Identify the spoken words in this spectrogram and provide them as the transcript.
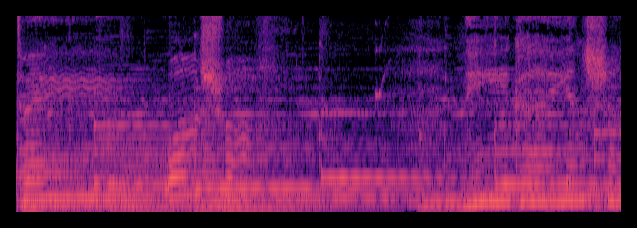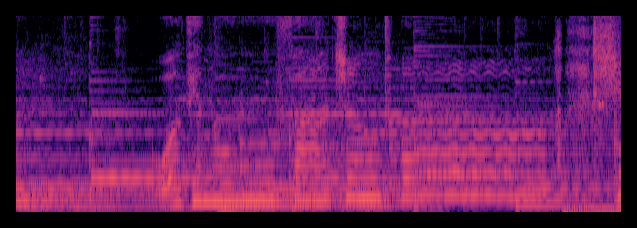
对我说？谁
